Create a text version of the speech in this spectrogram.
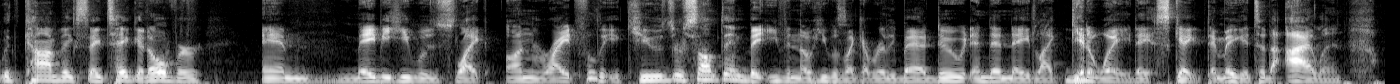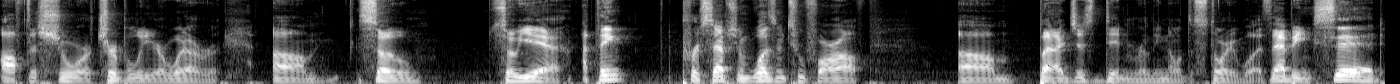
with convicts they take it over and maybe he was like unrightfully accused or something but even though he was like a really bad dude and then they like get away they escape they make it to the island off the shore tripoli or whatever. Um so so yeah i think perception wasn't too far off um but i just didn't really know what the story was. That being said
